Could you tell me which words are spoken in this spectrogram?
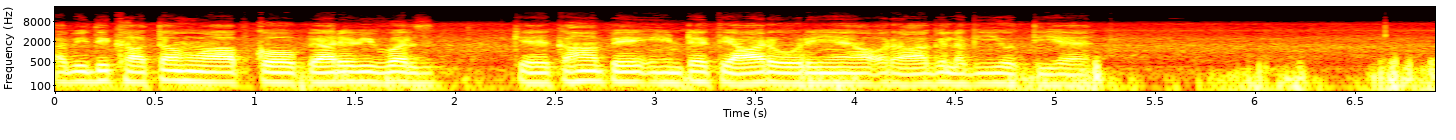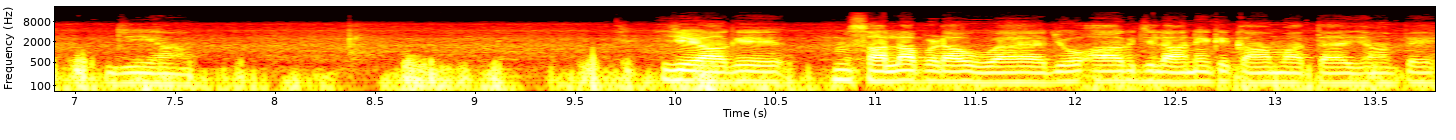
अभी दिखाता हूँ आपको, प्यारे व्यूवर्स, के कहाँ पे ईंटें तैयार हो रही हैं और आग लगी होती है। जी हाँ। ये आगे मसाला पड़ा हुआ है, जो आग जलाने के काम आता है यहाँ पे।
